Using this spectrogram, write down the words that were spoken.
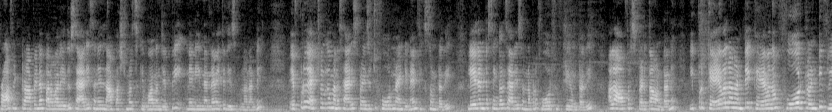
ప్రాఫిట్ డ్రాప్ అయినా పర్వాలేదు. శారీస్ అనేది నా కస్టమర్స్కి ఇవ్వాలని చెప్పి నేను ఈ నిర్ణయం అయితే తీసుకున్నానండి. ఎప్పుడు యాక్చువల్గా మన శారీస్ ప్రైస్ వచ్చి ఫోర్ నైంటీ నైన్ ఫిక్స్ ఉంటుంది. లేదంటే సింగిల్ శారీస్ ఉన్నప్పుడు ఫోర్ ఫిఫ్టీ ఉంటుంది. అలా ఆఫర్స్ పెడతా ఉంటాను. ఇప్పుడు కేవలం అంటే కేవలం ఫోర్ ట్వంటీ ఫ్రీ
